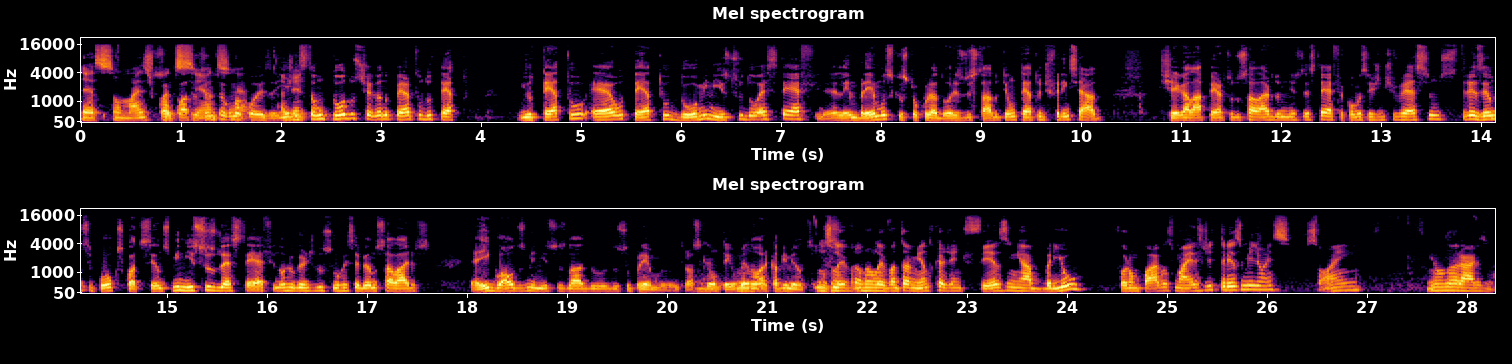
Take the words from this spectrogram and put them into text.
É são mais de 400 são 400 alguma é. coisa. E gente... eles estão todos chegando perto do teto. E o teto é o teto do ministro do STF né? Lembremos que os procuradores do estado têm um teto diferenciado. Chega lá perto do salário do ministro do STF é como se a gente tivesse uns 300 e poucos 400 ministros do STF no Rio Grande do Sul recebendo salários é igual dos ministros lá do, do Supremo. Um troço que não tem o menor cabimento. Isso, no levantamento que a gente fez em abril, foram pagos mais de 3 milhões só em, em honorários. Né?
